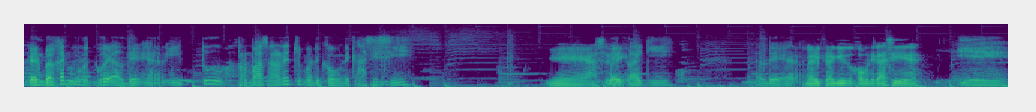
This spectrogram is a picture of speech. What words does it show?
Dan bahkan menurut gue LDR itu permasalahannya cuma di komunikasi sih. Iya asli. Balik lagi. LDR. Balik lagi ke komunikasi ya. Iya.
